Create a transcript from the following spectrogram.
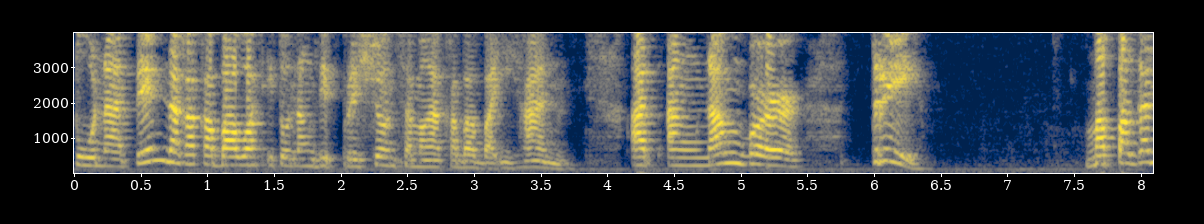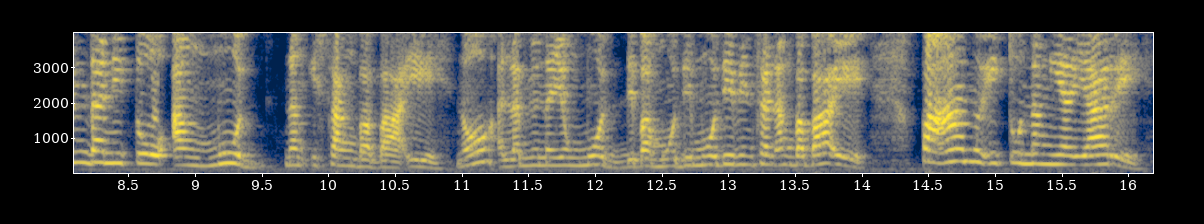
2 natin nakakabawas ito ng depression sa mga kababaihan at ang number 3 mapaganda nito ang mood ng isang babae, no? Alam niyo na yung mood, 'di ba? Moody-moody minsan ang babae. Paano ito nangyayari?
